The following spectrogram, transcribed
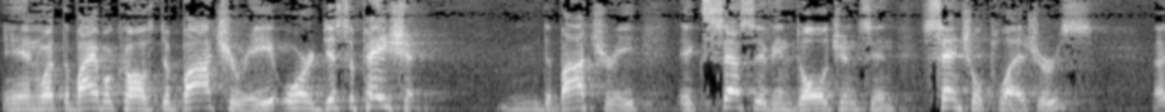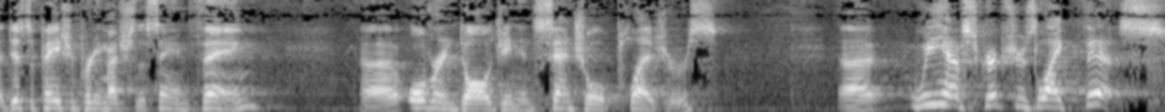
in what the Bible calls debauchery or dissipation. Debauchery, excessive indulgence in sensual pleasures. Uh, dissipation, pretty much the same thing. Uh, overindulging in sensual pleasures. Uh, we have scriptures like this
